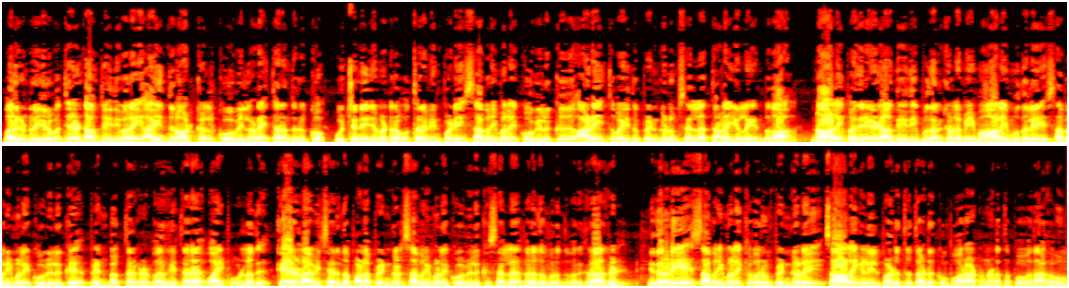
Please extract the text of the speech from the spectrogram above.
வருகின்ற இருபத்தி இரண்டாம் தேதி வரை ஐந்து நாட்கள் கோவில் நடை திறந்திருக்கும். உச்சநீதிமன்ற உத்தரவின்படி சபரிமலை கோவிலுக்கு அனைத்து வயது பெண்களும் செல்ல தடையில்லை என்பதால் நாளை பதினேழாம் தேதி புதன்கிழமை மாலை முதலே சபரிமலை கோவிலுக்கு பெண் பக்தர்கள் வருகை தர வாய்ப்பு உள்ளது. கேரளாவைச் சேர்ந்த பல பெண்கள் சபரிமலை கோவிலுக்கு செல்ல விரதம் இருந்து வருகிறார்கள். இதனிடையே சபரிமலைக்கு வரும் பெண்களை சாலைகளில் படுத்து தடுக்கும் போராட்டம் நடத்தப்போவதாகவும்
